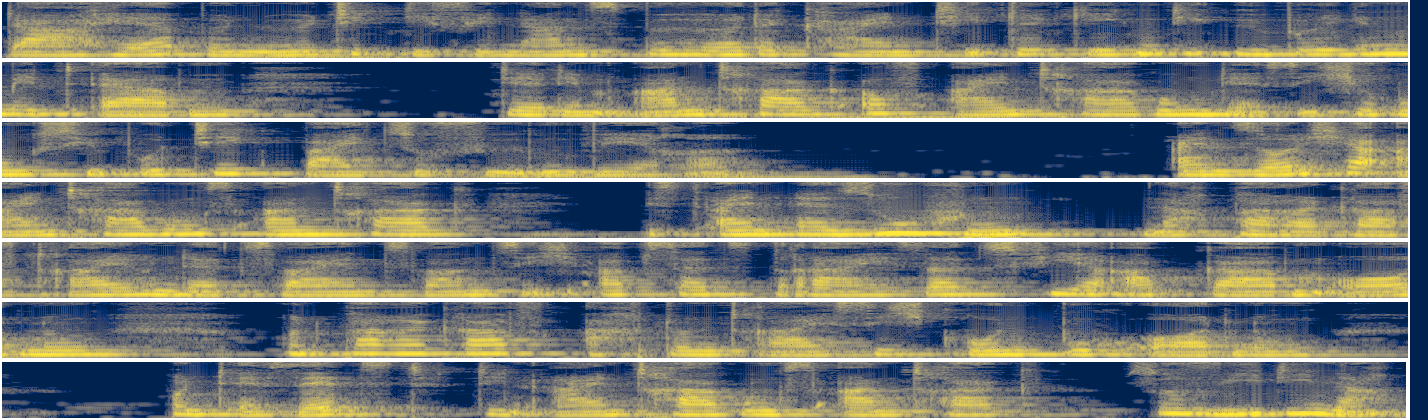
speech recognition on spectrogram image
Daher benötigt die Finanzbehörde keinen Titel gegen die übrigen Miterben, der dem Antrag auf Eintragung der Sicherungshypothek beizufügen wäre. Ein solcher Eintragungsantrag ist ein Ersuchen nach 322 Absatz 3 Satz 4 Abgabenordnung und 38 Grundbuchordnung und ersetzt den Eintragungsantrag sowie die nach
